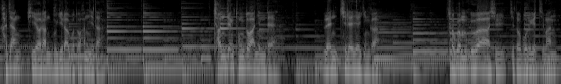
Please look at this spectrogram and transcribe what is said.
가장 비열한 무기라고도 합니다. 전쟁통도 아닌데 웬 지뢰 얘긴가? 조금 의아하실지도 모르겠지만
